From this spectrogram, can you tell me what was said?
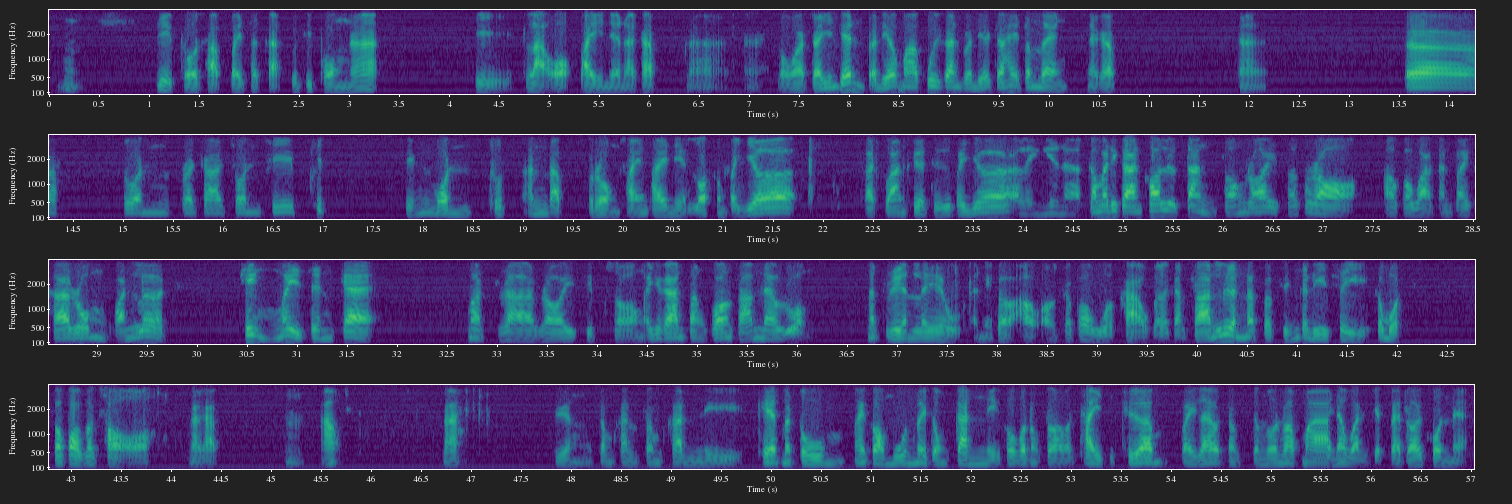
รีบโทรศัพท์ไปสกัดวุฒิพงศ์นะที่ลาออกไปเนี่ยนะครับนะ บอกว่าใจเย็นๆประเดี๋ยวมาคุยกันประเดี๋ยวจะให้ตำแหน่งนะครับส่วนประชาชนชี้พิษสินบนฉุดอันดับโปร่งใสไทยเนี่ยลดลงไปเยอะขาดความเชื่อถือไปเยอะอะไรเงี้ยนะกรรมธิการข้อเลือกตั้ง200สสรเอากระว่ากันไปคารมขวัญเลิศชิ่งไม่เซ็นแก้มาตราร้อยสิบสองอายการสั่งฟ้องสามแนวร่วม นักเรียนเลว อันนี้ก็เอาเอาเฉพาะหัวข่าวกันแล้วกันศาลเลื่อนนัดตัดสินคดีสี่กบฏกปกชนะครับ อืมเอานะ เรื่องสำคัญสำคัญนี่ เคสมาตูมให้ข้อมูลไม่ตรงกันนี่เขาก็ต้องต่อไทยติดเชื้อไปแล้วจำนวนมากมายนะวันเจ็ดแปดร้อยคนเนี่ย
